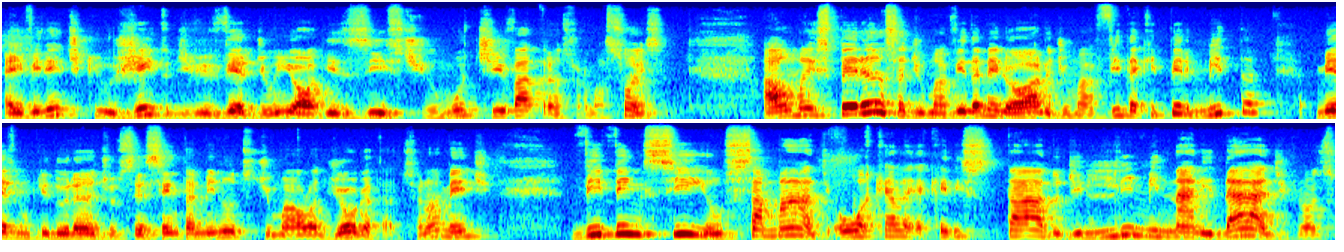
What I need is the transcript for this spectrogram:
É evidente que o jeito de viver de um yogi existe e o motiva a transformações. Há uma esperança de uma vida melhor, de uma vida que permita, mesmo que durante os 60 minutos de uma aula de yoga tradicionalmente, vivenciam samadhi, ou aquela, aquele estado de liminaridade que nós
